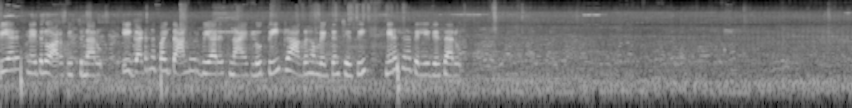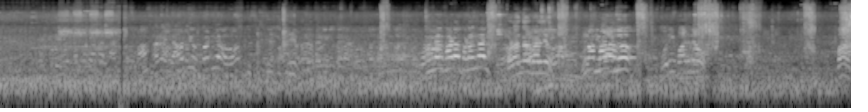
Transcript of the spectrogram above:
బీఆర్ఎస్ నేతలు ఆరోపిస్తున్నారు. ఈ ఘటనపై తాండూరు బీఆర్ఎస్ నాయకులు తీవ్ర ఆగ్రహం వ్యక్తం చేసి నిరసన తెలియజేశారు. बस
